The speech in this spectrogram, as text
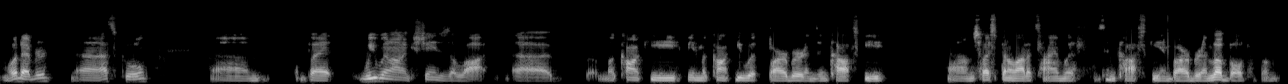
whatever, uh, that's cool. Um, but we went on exchanges a lot. Uh, McConkie, me and McConkie with Barber and Zinkowski. Um, so I spent a lot of time with Zinkowski and Barber, and love both of them.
